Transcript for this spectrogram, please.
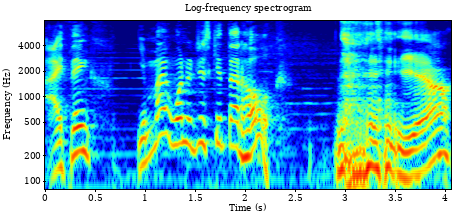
I think you might want to just get that Hulk. yeah.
